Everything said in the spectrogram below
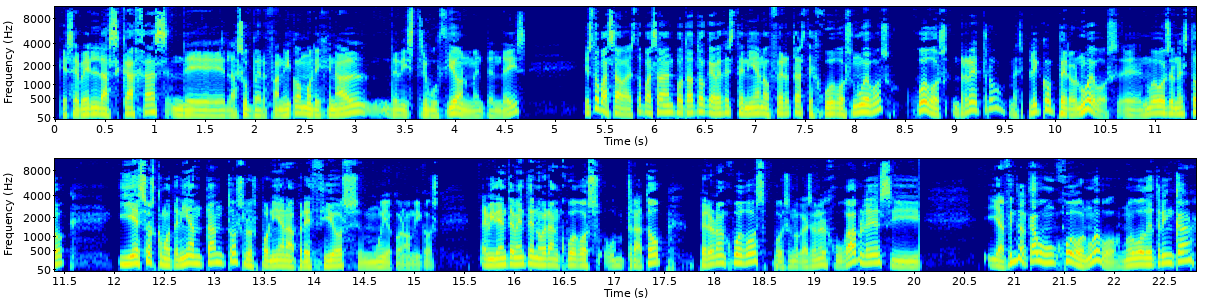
que se ve en las cajas de la Super Famicom original de distribución, ¿me entendéis? Esto pasaba, esto pasaba en Potato que a veces tenían ofertas de juegos nuevos, juegos retro, me explico, pero nuevos, eh, nuevos en stock, y esos como tenían tantos los ponían a precios muy económicos. Evidentemente no eran juegos ultra top, pero eran juegos, pues en ocasiones jugables y y al fin y al cabo un juego nuevo, nuevo de trinca,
